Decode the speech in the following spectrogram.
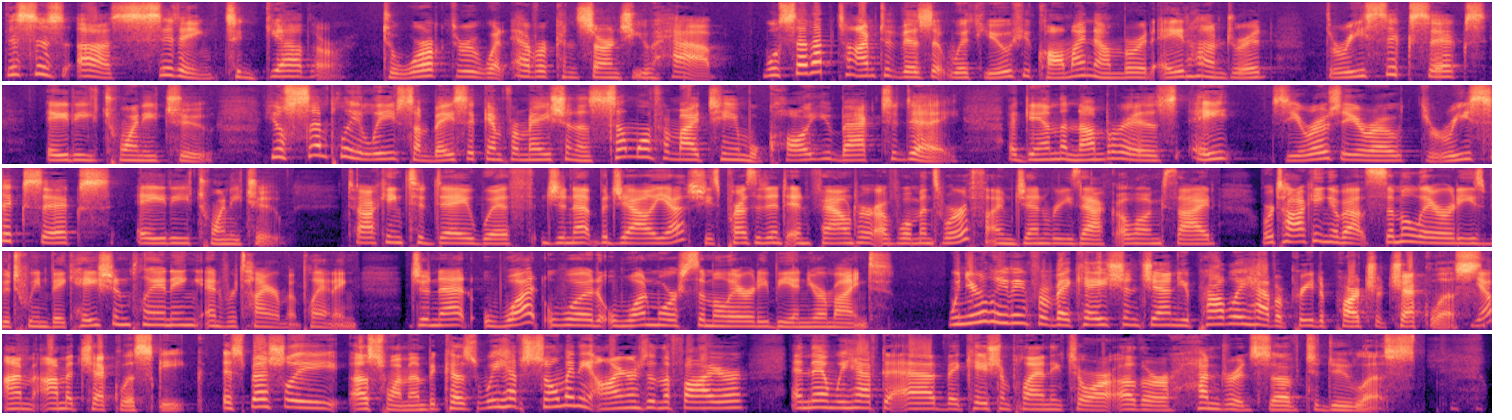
This is us sitting together to work through whatever concerns you have. We'll set up time to visit with you if you call my number at 800 366 8022. You'll simply leave some basic information and someone from my team will call you back today. Again, the number is 800 366 8022. Talking today with Jeanette Bajalia. She's president and founder of Woman's Worth. I'm Jen Rizak alongside we're talking about similarities between vacation planning and retirement planning. Jeanette, what would one more similarity be in your mind? When you're leaving for vacation, Jen, you probably have a pre-departure checklist. Yep. I'm I'm a checklist geek, especially us women because we have so many irons in the fire and then we have to add vacation planning to our other hundreds of to-do lists.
